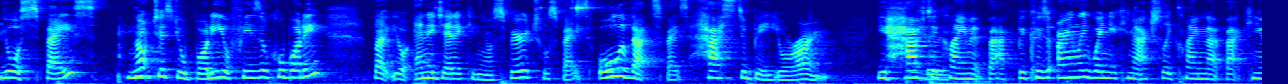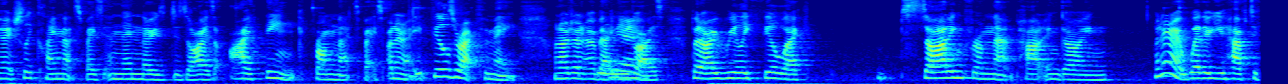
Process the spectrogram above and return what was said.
your space not just your body your physical body but your energetic and your spiritual space. All of that space has to be your own. You have to mm-hmm. claim it back because only when you can actually claim that back can you actually claim that space and then those desires i think from that space. I don't know. It feels right for me and i don't know about Yeah. you guys but i really feel like starting from that part and going I don't know whether you have to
